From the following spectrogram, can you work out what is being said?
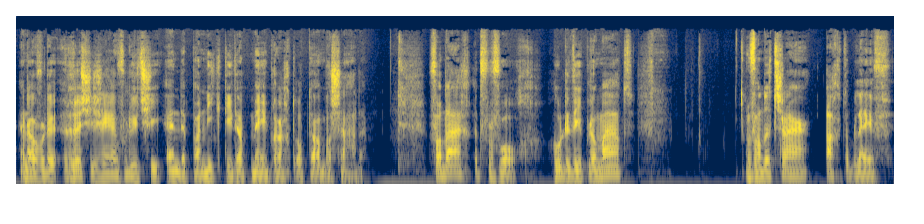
En over de Russische revolutie en de paniek die dat meebracht op de ambassade. Vandaag het vervolg. Hoe de diplomaat van de tsaar achterbleef.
